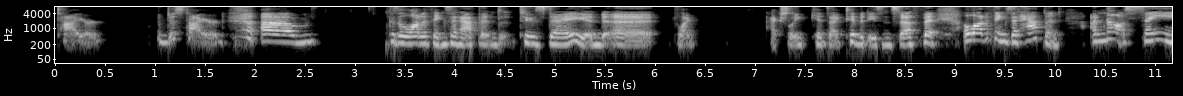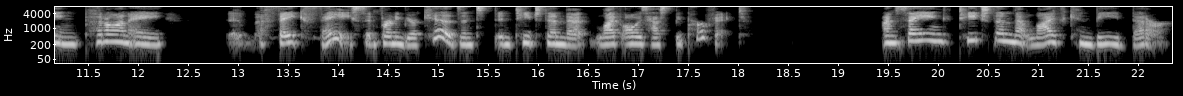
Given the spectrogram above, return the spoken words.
tired. I'm just tired. Um, because a lot of things had happened Tuesday and, uh, like actually kids activities and stuff, but a lot of things that happened. I'm not saying put on a a fake face in front of your kids and, and teach them that life always has to be perfect. I'm saying teach them that life can be better.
